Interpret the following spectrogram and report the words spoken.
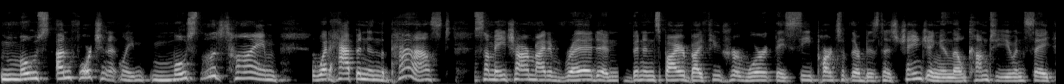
most unfortunately, most of the time, what happened in the past, some HR might have read and been inspired by future work. They see parts of their business changing, and they'll come to you and say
